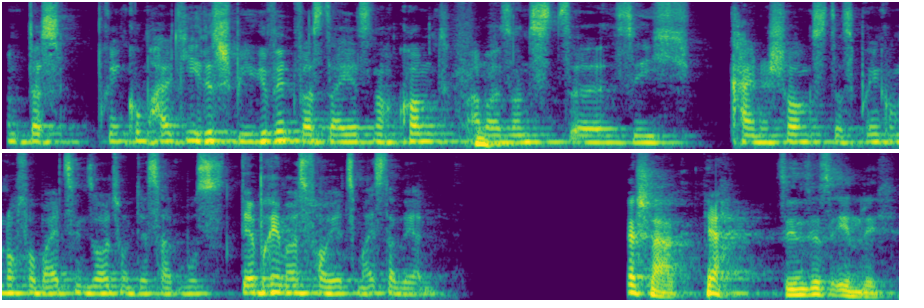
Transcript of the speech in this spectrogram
Und das Brinkum halt jedes Spiel gewinnt, was da jetzt noch kommt. Aber hm. sonst äh, sehe ich keine Chance, dass Brinkum noch vorbeiziehen sollte. Und deshalb muss der Bremer SV jetzt Meister werden. Herr Schlag, ja. sehen Sie es ähnlich?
